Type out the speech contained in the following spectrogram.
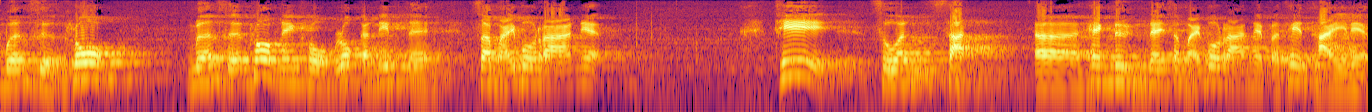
เหมือนเสือโคร่งเหมือนเสือโคร่งในโครงโลกกันนิดเนี่ยสมัยโบราณเนี่ยที่สวนสัตว์แห่งหนึ่งในสมัยโบราณในประเทศไทยเนี่ย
